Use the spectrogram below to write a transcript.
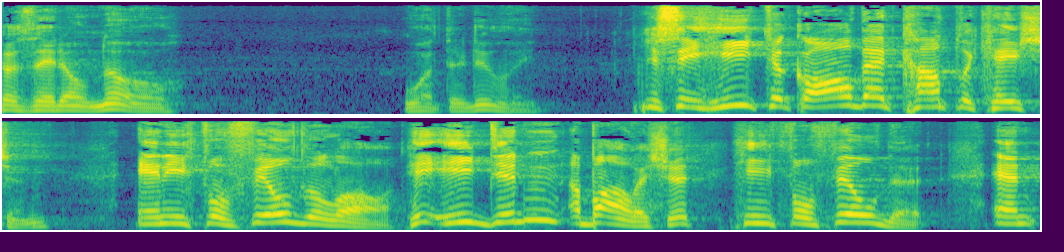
because they don't know what they're doing. You see, he took all that complication and he fulfilled the law. He, he didn't abolish it, he fulfilled it. And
